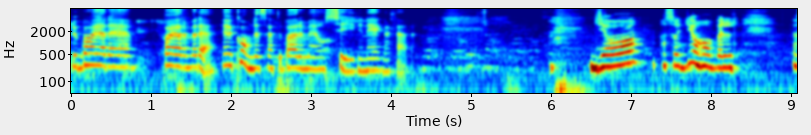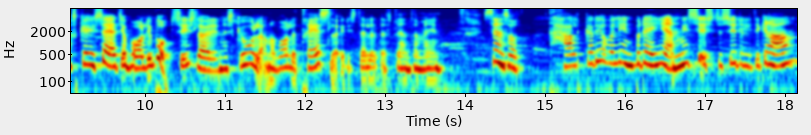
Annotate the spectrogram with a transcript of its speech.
du började, började med det? Hur kom det sig att du började med att sy dina egna kläder? Ja, alltså jag har väl... Jag ska ju säga att jag valde bort syslöjden i skolan och valde träslöjd istället efter en termin. Sen så halkade jag väl in på det igen. Min syster sydde lite grann.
